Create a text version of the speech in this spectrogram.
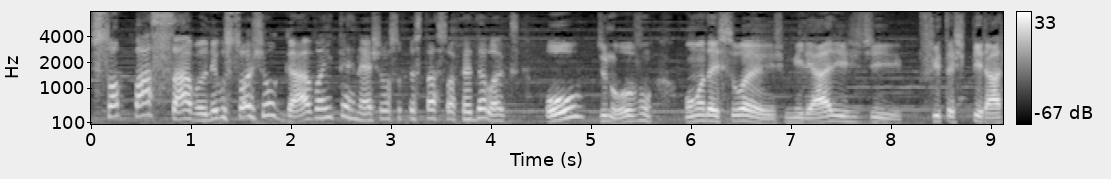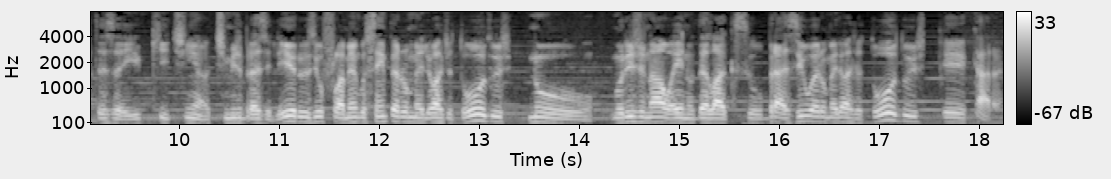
só passava, o nego só jogava a International Superstar Soccer Deluxe. Ou, de novo, uma das suas milhares de fitas piratas aí que tinha times brasileiros e o Flamengo sempre era o melhor de todos. No, no original aí, no Deluxe, o Brasil era o melhor de todos. E, cara,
